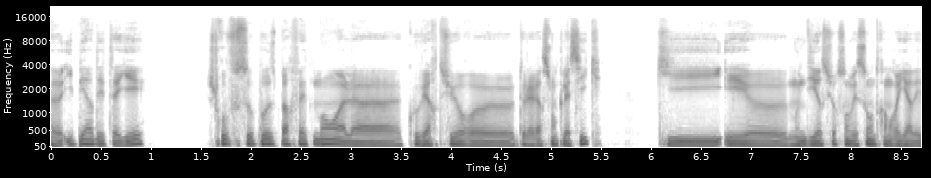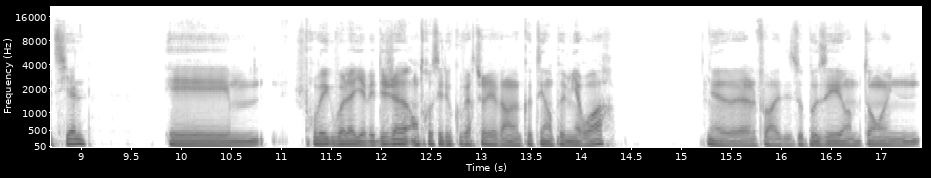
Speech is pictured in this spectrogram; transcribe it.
euh, hyper détaillée, je trouve s'oppose parfaitement à la couverture de la version classique qui est Mundir sur son vaisseau en train de regarder le ciel. Et je trouvais que voilà, il y avait déjà entre ces deux couvertures, il y avait un côté un peu miroir euh, à la fois des opposés, en même temps une,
